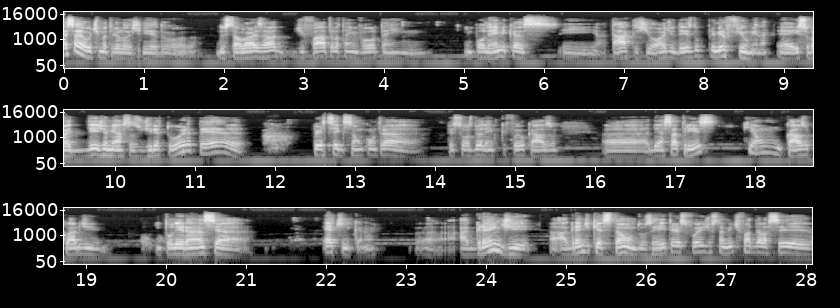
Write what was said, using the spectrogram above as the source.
essa última trilogia do, do Star Wars, ela, de fato, ela está envolta em em polêmicas e ataques de ódio desde o primeiro filme, né? É, isso vai desde ameaças do diretor até perseguição contra pessoas do elenco, que foi o caso uh, dessa atriz, que é um caso, claro, de intolerância étnica, né? Uh, a grande a, a, grande questão dos haters foi justamente o fato dela ser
